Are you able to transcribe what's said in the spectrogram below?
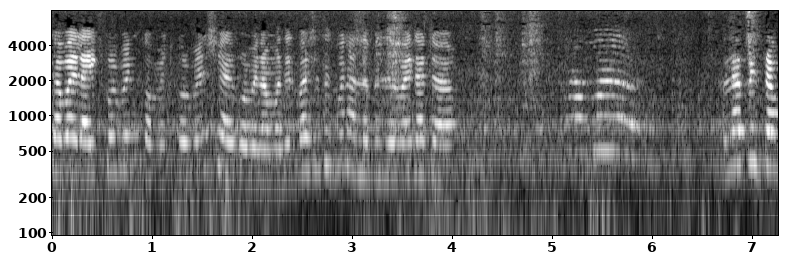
সবাই লাইক করবেন কমেন্ট করবেন শেয়ার করবেন। আমাদের পাশে থাকবেন। আল্লাহ হাফিজ। বাই টাটা। আল্লাহ হাফিজ, দাও।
